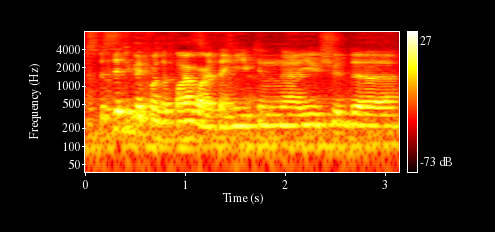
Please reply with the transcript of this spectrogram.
Specifically for the FireWire thing, you can uh, you should. Uh,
